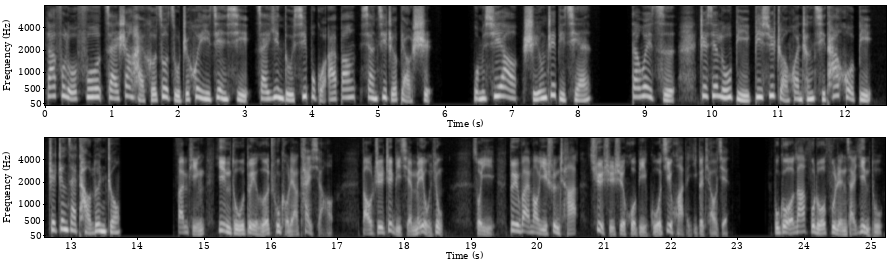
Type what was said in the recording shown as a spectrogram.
拉夫罗夫在上海合作组织会议间隙，在印度西部国阿邦向记者表示：“我们需要使用这笔钱，但为此，这些卢比必须转换成其他货币。”这正在讨论中。翻评：印度对俄出口量太小，导致这笔钱没有用，所以对外贸易顺差确实是货币国际化的一个条件。不过，拉夫罗夫人在印度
